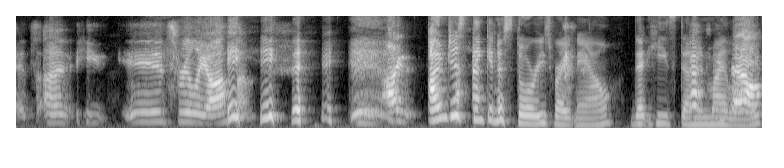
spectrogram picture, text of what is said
It's uh, he. It's really awesome. I I'm just thinking of stories right now that he's done in my life.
